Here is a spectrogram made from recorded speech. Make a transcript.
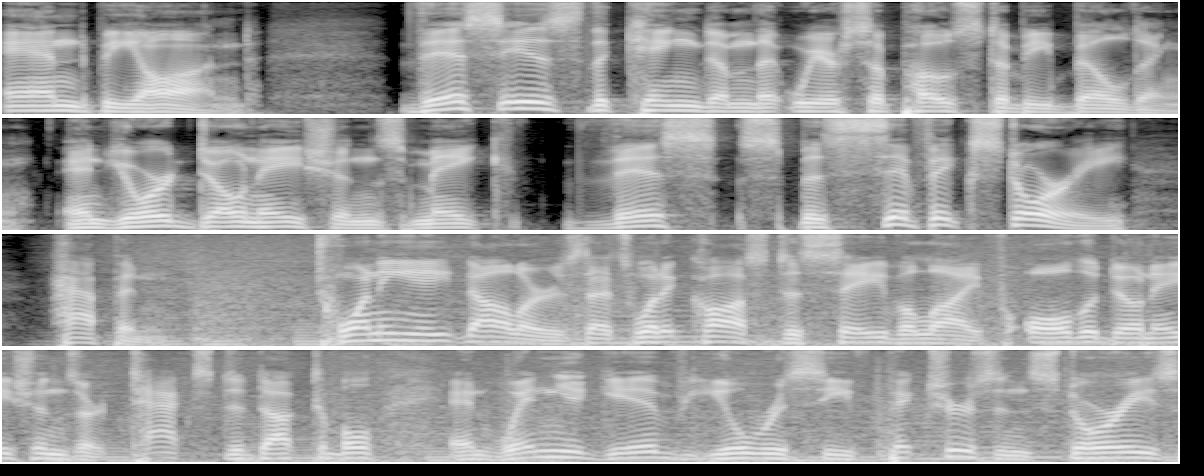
and beyond. This is the kingdom that we're supposed to be building, and your donations make this specific story happen. $28, that's what it costs to save a life. All the donations are tax deductible, and when you give, you'll receive pictures and stories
